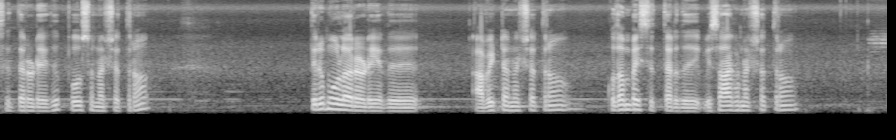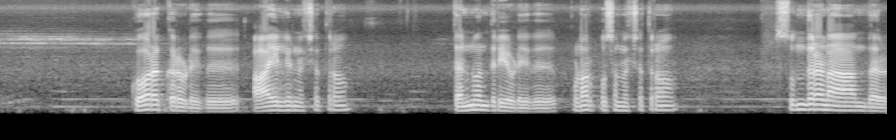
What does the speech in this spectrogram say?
சித்தருடையது பூச நட்சத்திரம் திருமூலருடையது அவிட்ட நட்சத்திரம் குதம்பை சித்தரது விசாக நட்சத்திரம் கோரக்கருடையது ஆயில்ய நட்சத்திரம் தன்வந்திரியுடையது புனர்பூச நட்சத்திரம் சுந்தரநாந்தர்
